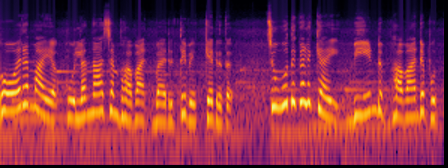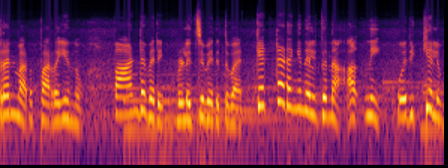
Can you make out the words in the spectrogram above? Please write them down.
ഘോരമായ കുലനാശം ഭവാൻ വരുത്തി വെക്കരുത്. ചൂതുകളിക്കായി വീണ്ടും ഭവാന്റെ പുത്രന്മാർ പറയുന്നു പാണ്ഡവരെ വിളിച്ചു വരുത്തുവാൻ. കെട്ടടങ്ങി നിൽക്കുന്ന അഗ്നി ഒരിക്കലും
